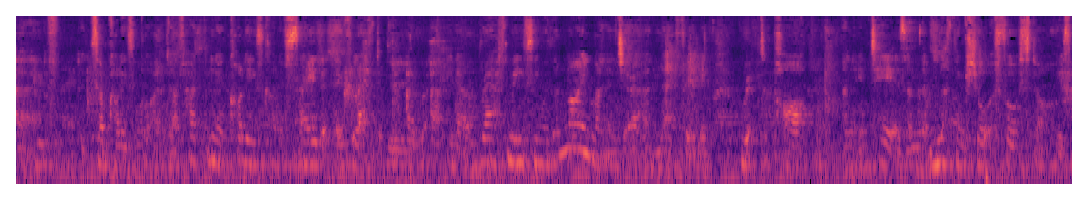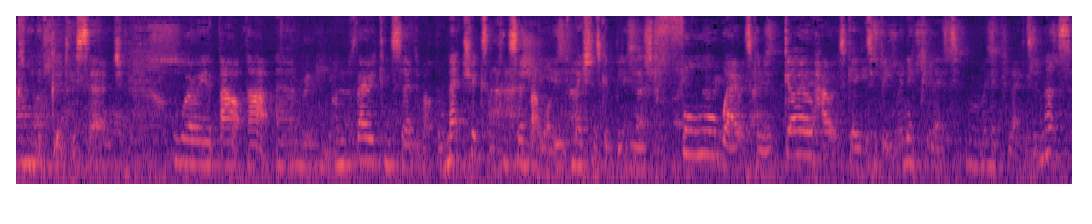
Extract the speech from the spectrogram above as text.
Uh, some colleagues are put under. I've had you know colleagues kind of say that they've left a, a, you know a ref meeting with a line manager and they're feeling ripped apart and in tears, and that nothing short of full stop is kind of good research. I worry about that. Um, I'm very concerned about the metrics. I'm concerned about what the information is going to be used for, where it's going to go, how it's going to be manipulated. Manipulated. And that's.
